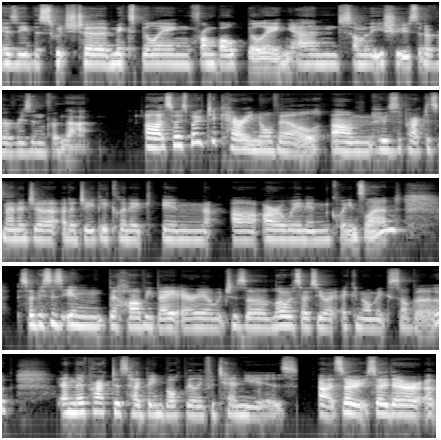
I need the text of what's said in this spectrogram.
has either switched to mixed billing from bulk billing and some of the issues that have arisen from that? Uh, so I spoke to Carrie Norvell, um, who's the practice manager at a GP clinic in uh, Urraween in Queensland. So this is in the Hervey Bay area, which is a lower socioeconomic suburb, and their practice had been bulk billing for ten years. Uh, so so they're a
